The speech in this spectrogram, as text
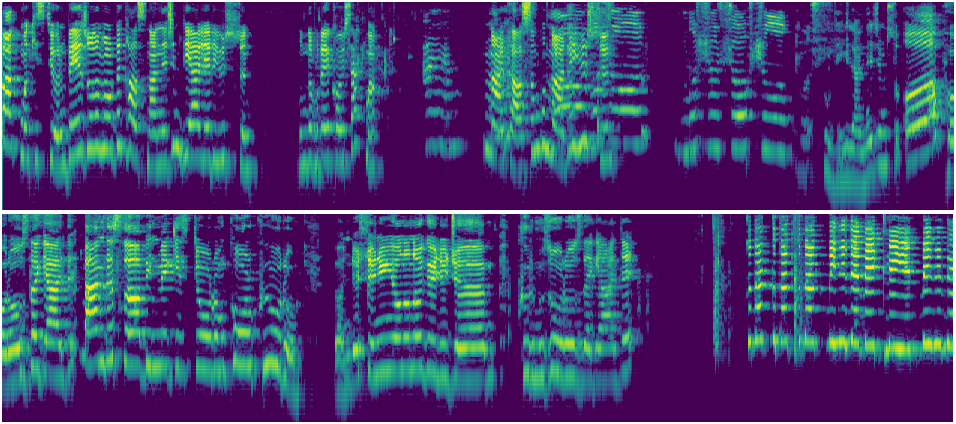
bakmak istiyorum. Beyaz olan orada kalsın anneciğim. Diğerleri yüzsün. Bunu da buraya koysak mı? Bunlar kalsın. Bunlar da yüzsün. Bu su, bu su. Değil anneciğim su. Aa horoz da geldi. Ben de sağa binmek istiyorum. Korkuyorum. Ben de senin yanına geleceğim. Kırmızı horoz da geldi. Gıdak gıdak gıdak beni de bekleyin. Beni de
